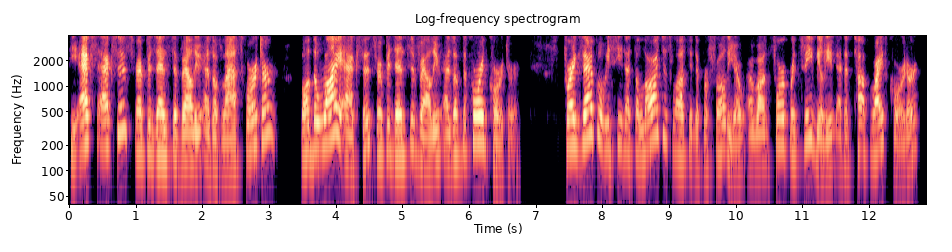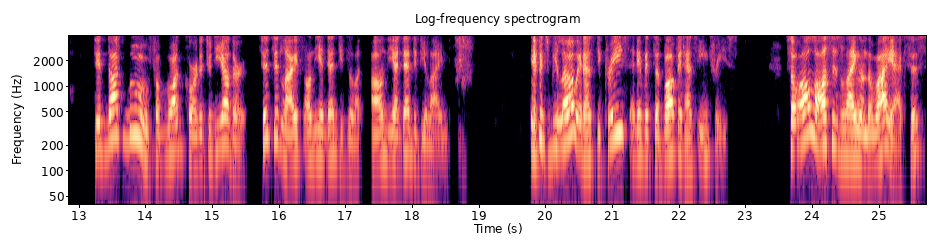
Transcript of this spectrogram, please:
The x-axis represents the value as of last quarter, while the y-axis represents the value as of the current quarter. For example, we see that the largest loss in the portfolio, around 4.3 billion at the top right quarter, did not move from one quarter to the other, since it lies on the identity, on the identity line. If it's below, it has decreased, and if it's above, it has increased. So all losses lying on the y-axis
